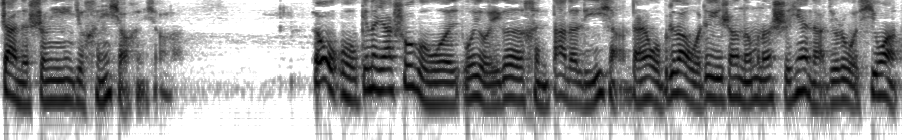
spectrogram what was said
占的声音就很小很小了。哎，我我跟大家说过，我我有一个很大的理想，但是我不知道我这一生能不能实现它。就是我希望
